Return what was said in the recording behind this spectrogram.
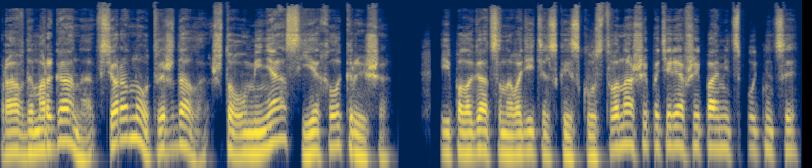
Правда, Моргана все равно утверждала, что у меня съехала крыша, и полагаться на водительское искусство нашей потерявшей память спутницы,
